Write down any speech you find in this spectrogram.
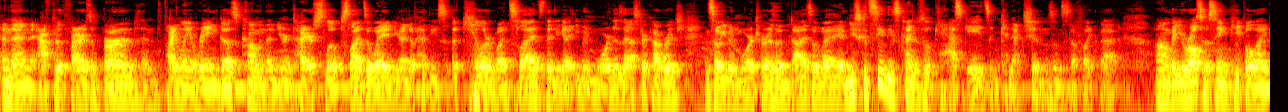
And then after the fires have burned and finally a rain does come and then your entire slope slides away and you end up with these uh, killer mudslides then you get even more disaster coverage and so even more tourism dies away. And you could see these kinds of cascades and connections and stuff like that. Um, but you were also seeing people like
